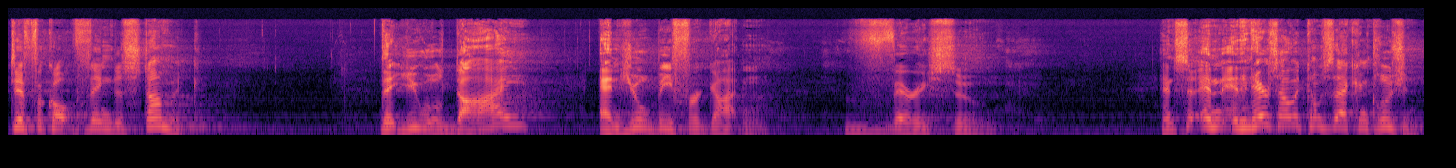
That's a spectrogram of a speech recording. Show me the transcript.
difficult thing to stomach. That you will die and you'll be forgotten very soon. And, so, and, and here's how he comes to that conclusion.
